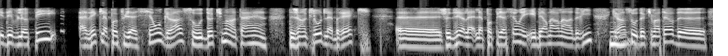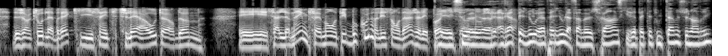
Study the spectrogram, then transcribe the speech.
s'est développé avec la population grâce au documentaire de Jean-Claude Labrec. Euh, je veux dire, la, la population et, et Bernard Landry, grâce au documentaire de, de Jean-Claude Labrec qui s'intitulait À hauteur d'homme. Et ça l'a même fait monter beaucoup dans les sondages à l'époque. Euh, rappelle-nous, rappelle-nous la fameuse phrase qu'il répétait tout le temps, M. Landry?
